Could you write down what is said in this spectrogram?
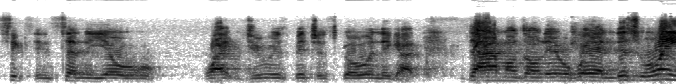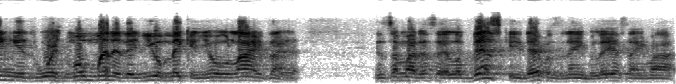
60 and 70 year old white Jewish bitches go, and they got diamonds on everywhere, and this ring is worth more money than you're making your whole lifetime. And somebody said, Levinsky, that was the name, of the last name. Uh,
